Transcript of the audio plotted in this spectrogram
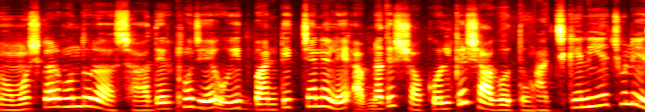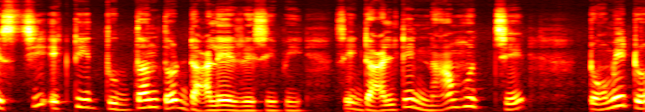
নমস্কার বন্ধুরা, স্বাদের খোঁজে উইথ বান্টির চ্যানেলে আপনাদের সকলকে স্বাগত। আজকে নিয়ে চলে এসেছি একটি দুর্দান্ত ডালের রেসিপি সেই ডালটির নাম হচ্ছে টমেটো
